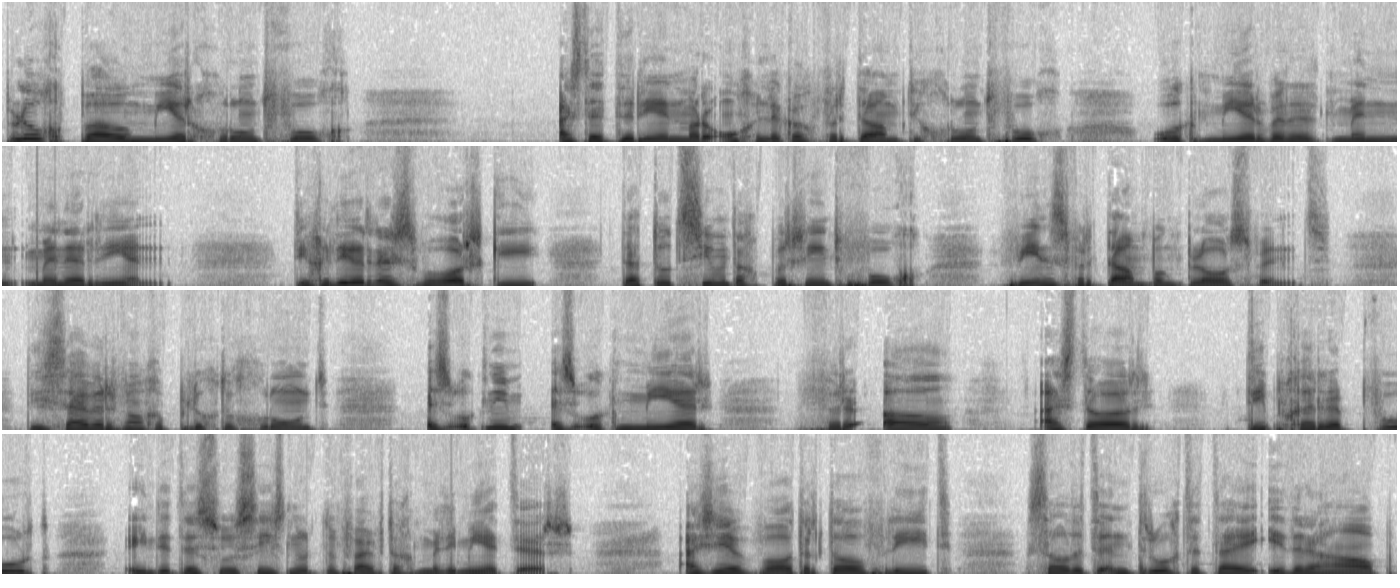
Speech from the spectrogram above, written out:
Ploegbouw meer grondvog as dit reen, maar ongelukkig verdamp die grondvog ook meer wanneer het min, minder reen. Die geleerders waarskie dat tot 70% vog weens verdamping plaasvind. Die suiver van geploegde grond is ook, nie, is ook meer vooral as daar diep gerip word en dit is so 650 mm. As jy een watertafel het, sal dit in droogte tye ieder help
